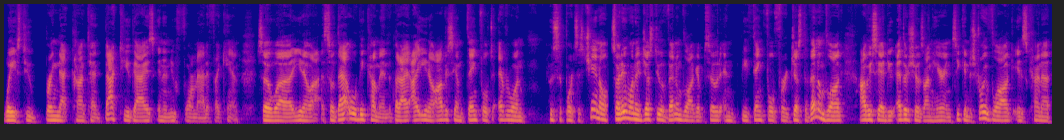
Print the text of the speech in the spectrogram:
ways to bring that content back to you guys in a new format if I can. So, uh, you know, so that will be coming. But I, I, you know, obviously I'm thankful to everyone who supports this channel. So I didn't want to just do a Venom vlog episode and be thankful for just the Venom vlog. Obviously, I do other shows on here, and Siike and Destroy vlog is kind of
